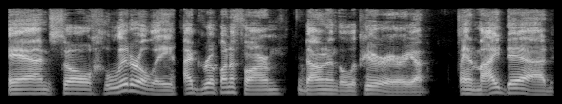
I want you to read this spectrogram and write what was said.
And so, literally, I grew up on a farm down in the Lapeer area. And my dad,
